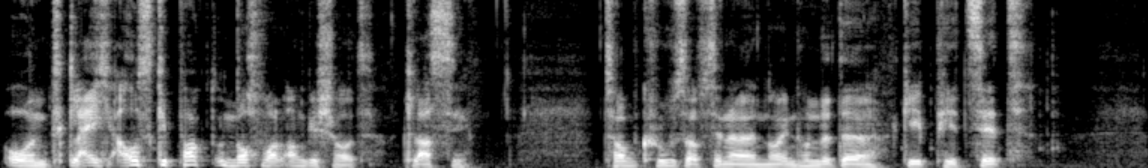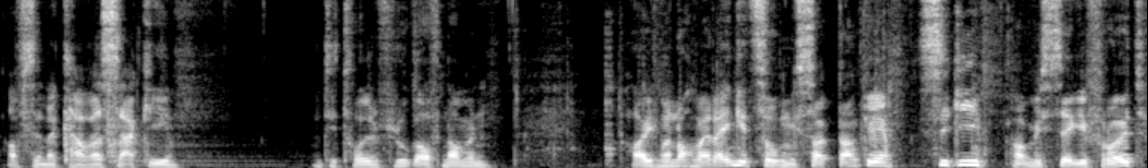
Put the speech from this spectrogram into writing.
und gleich ausgepackt und nochmal angeschaut. Klasse. Tom Cruise auf seiner 900er GPZ, auf seiner Kawasaki und die tollen Flugaufnahmen habe ich mir noch mal reingezogen. Ich sage danke, Sigi, habe mich sehr gefreut.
